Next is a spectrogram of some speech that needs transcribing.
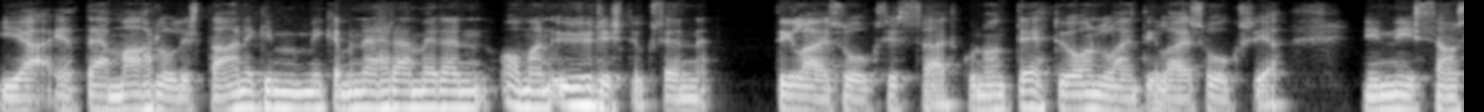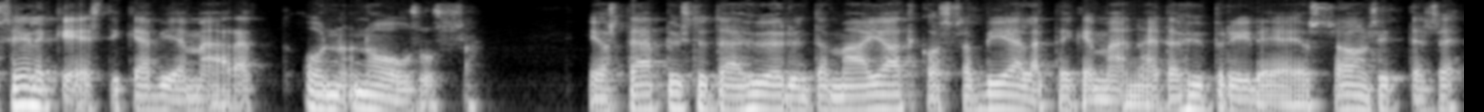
Ja, ja tämä mahdollistaa ainakin, mikä me nähdään meidän oman yhdistyksen tilaisuuksissa, että kun on tehty online-tilaisuuksia, niin niissä on selkeästi kävijämäärät on nousussa. Ja jos tämä pystytään hyödyntämään jatkossa vielä tekemään näitä hybridejä, jossa on sitten se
